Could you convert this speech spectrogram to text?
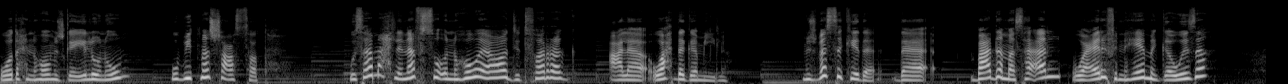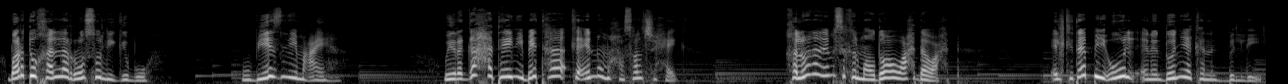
واضح إن هو مش جايله نوم وبيتمشى على السطح وسمح لنفسه إن هو يقعد يتفرج على واحدة جميلة. مش بس كده ده بعد ما سأل وعرف إن هي متجوزة برضه خلى الرسل يجيبوها وبيزني معاها. ويرجعها تاني بيتها كأنه محصلش حاجة. خلونا نمسك الموضوع واحدة واحدة. الكتاب بيقول إن الدنيا كانت بالليل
